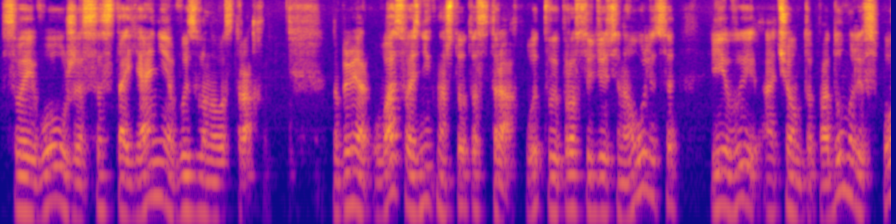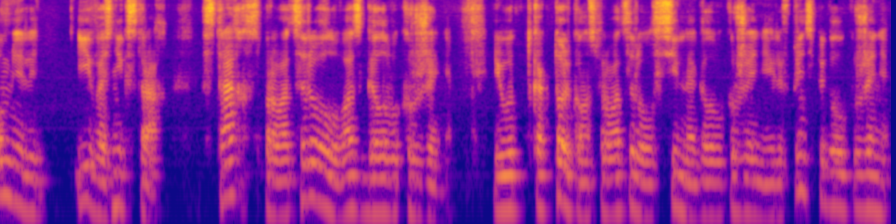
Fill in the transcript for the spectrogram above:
своего уже состояния, вызванного страхом. Например, у вас возник на что-то страх. Вот вы просто идете на улице, и вы о чем-то подумали, вспомнили, и возник страх страх спровоцировал у вас головокружение. И вот как только он спровоцировал сильное головокружение или в принципе головокружение,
